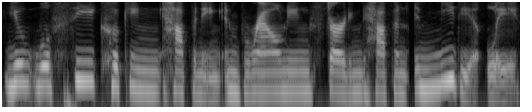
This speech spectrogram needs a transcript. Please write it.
You will see cooking happening and browning starting to happen immediately.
